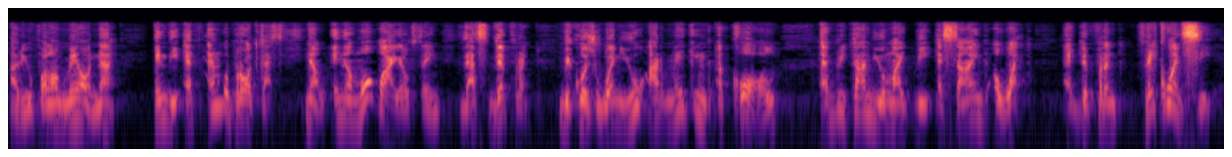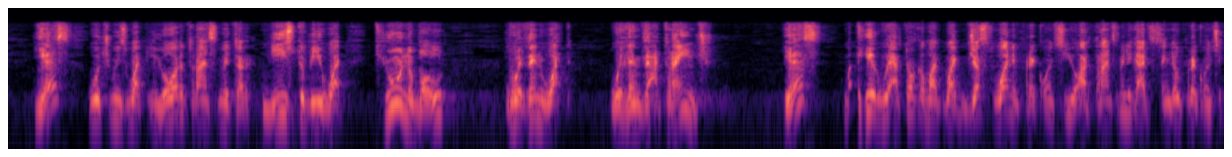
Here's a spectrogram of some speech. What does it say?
Are you following me or not? In the FM broadcast. Now, in a mobile thing, that's different. Because when you are making a call, every time you might be assigned a what? A different frequency. Yes? Which means what? Your transmitter needs to be what? Tunable within what? Within that range. Yes? Here we are talking about what? Just one frequency. You are transmitting at a single frequency.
